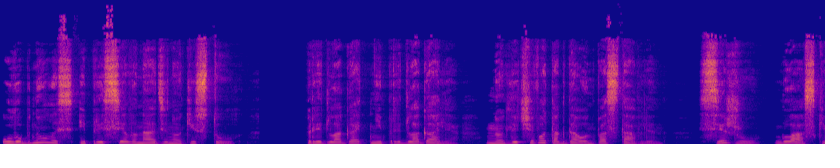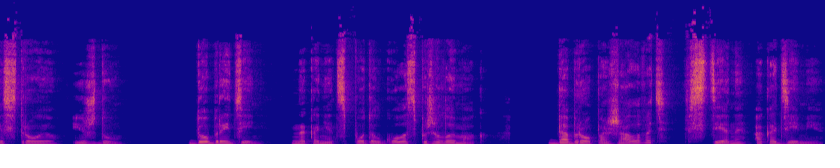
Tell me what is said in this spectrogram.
Улыбнулась и присела на одинокий стул. Предлагать не предлагали, но для чего тогда он поставлен? Сижу, глазки строю и жду. «Добрый день», — наконец подал голос пожилой маг. «Добро пожаловать в стены Академии.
